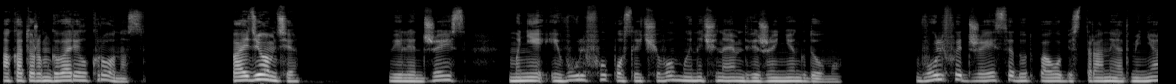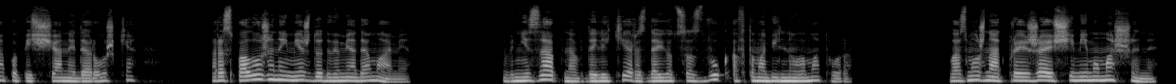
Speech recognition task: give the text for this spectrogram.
о котором говорил Кронос. Пойдемте, велит Джейс, мне и Вульфу, после чего мы начинаем движение к дому. Вульф и Джейс идут по обе стороны от меня по песчаной дорожке — расположенный между двумя домами. Внезапно вдалеке раздается звук автомобильного мотора. Возможно, от проезжающей мимо машины.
